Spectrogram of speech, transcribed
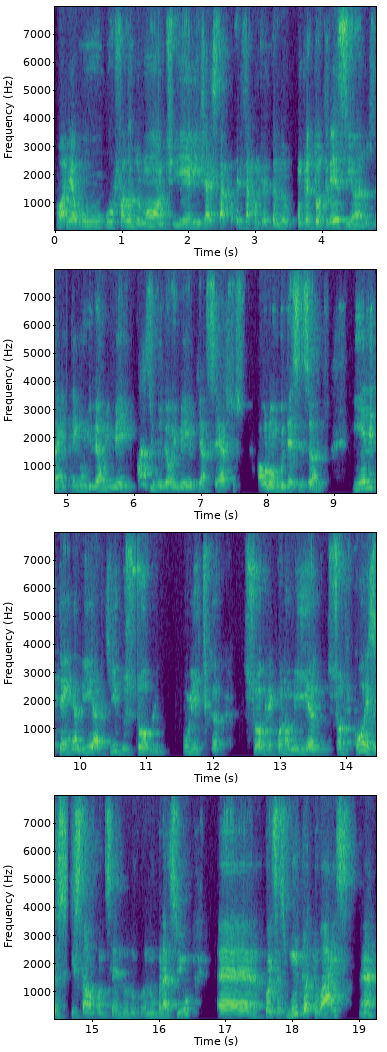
Olha, o, o Falando Monte, ele já está, ele está completando, completou 13 anos, né? E tem um milhão e meio, quase um milhão e meio de acessos ao longo desses anos. E ele tem ali artigos sobre política, sobre economia, sobre coisas que estão acontecendo no, no Brasil, é, coisas muito atuais, né?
